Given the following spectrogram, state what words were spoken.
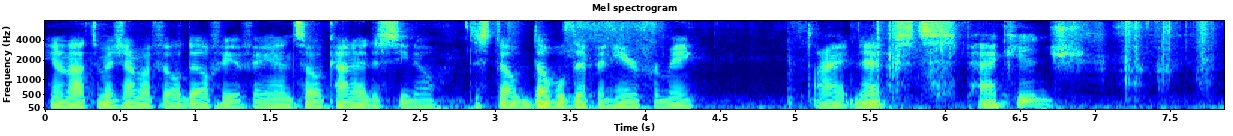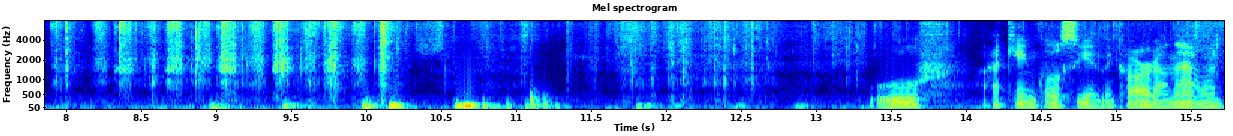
You know, not to mention I'm a Philadelphia fan, so kind of just you know just double dipping here for me. All right, next package. Oof, I came close to getting the card on that one.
